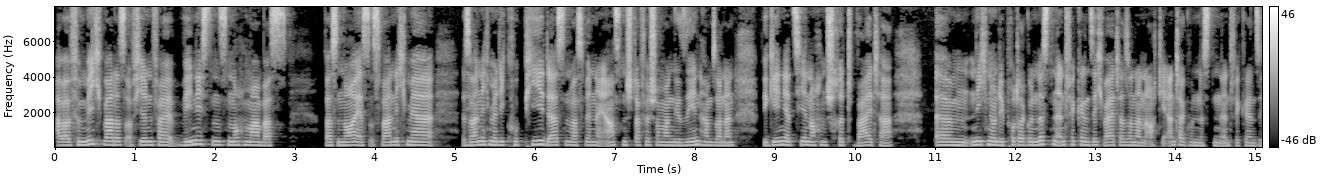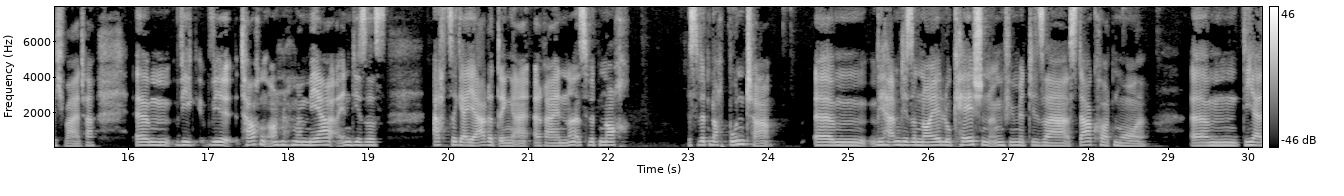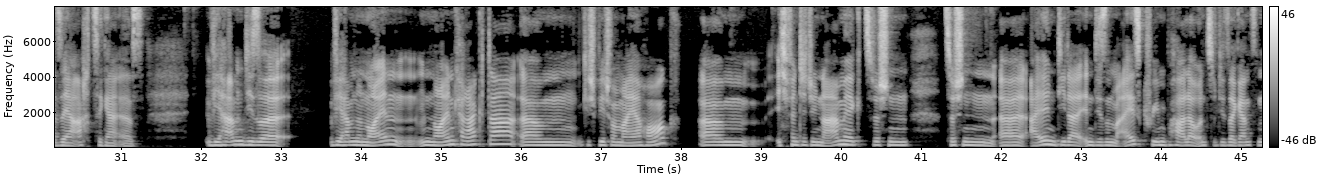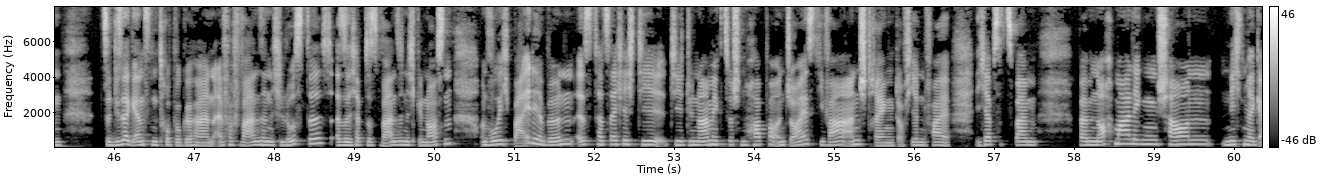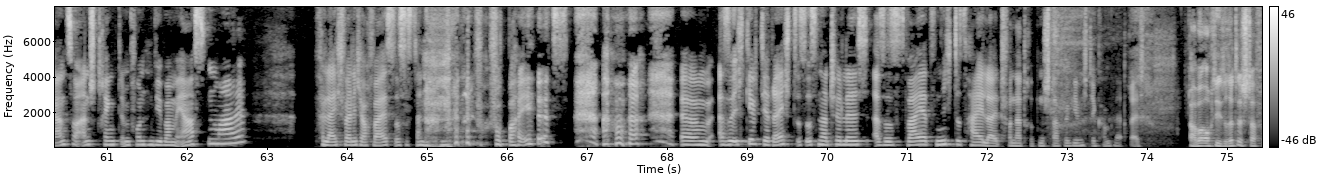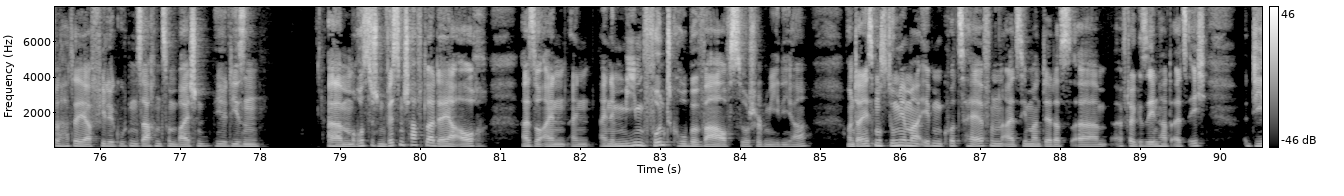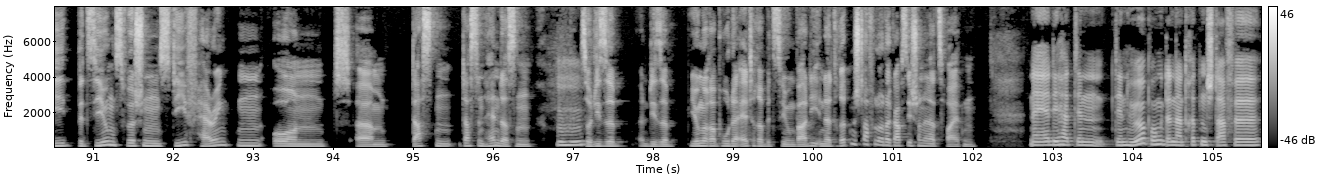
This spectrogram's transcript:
aber für mich war das auf jeden Fall wenigstens noch mal was was Neues. Es war nicht mehr, es war nicht mehr die Kopie dessen, was wir in der ersten Staffel schon mal gesehen haben, sondern wir gehen jetzt hier noch einen Schritt weiter. Ähm, nicht nur die Protagonisten entwickeln sich weiter, sondern auch die Antagonisten entwickeln sich weiter. Ähm, wir, wir tauchen auch noch mal mehr in dieses 80er Jahre Ding rein. Ne? Es wird noch es wird noch bunter. Ähm, wir haben diese neue Location irgendwie mit dieser Starcourt Mall, ähm, die ja sehr 80er ist. Wir haben diese, wir haben einen neuen, neuen Charakter, ähm, gespielt von Maya Hawk. Ähm, ich finde die Dynamik zwischen zwischen äh, allen, die da in diesem Ice Cream Parlor und zu dieser ganzen zu dieser ganzen Truppe gehören, einfach wahnsinnig lustig. Also ich habe das wahnsinnig genossen. Und wo ich bei dir bin, ist tatsächlich die, die Dynamik zwischen Hopper und Joyce, die war anstrengend, auf jeden Fall. Ich habe es jetzt beim, beim nochmaligen Schauen nicht mehr ganz so anstrengend empfunden wie beim ersten Mal. Vielleicht, weil ich auch weiß, dass es dann einfach vorbei ist. Aber ähm, also ich gebe dir recht, es ist natürlich, also es war jetzt nicht das Highlight von der dritten Staffel, gebe ich dir komplett recht. Aber auch die dritte Staffel hatte ja viele guten Sachen, zum Beispiel diesen ähm, russischen Wissenschaftler, der ja auch also ein, ein, eine Meme-Fundgrube war auf Social Media. Und dann jetzt musst du mir mal eben kurz helfen, als jemand, der das ähm, öfter gesehen hat als ich. Die Beziehung zwischen Steve Harrington und ähm, Dustin, Dustin Henderson, mhm. so diese, diese jüngerer Bruder, ältere Beziehung, war die in der dritten Staffel oder gab es die schon in der zweiten? Naja, die hat den, den Höhepunkt in der dritten Staffel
